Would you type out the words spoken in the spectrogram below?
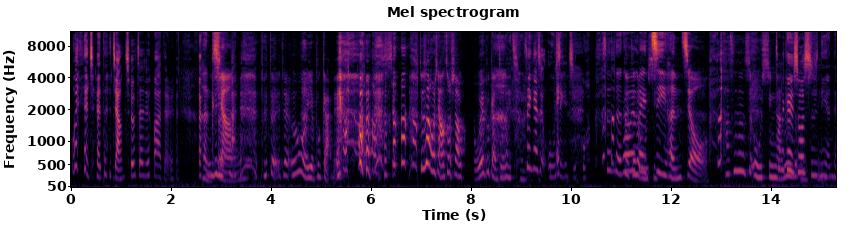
我也觉得讲出这句话的人很强，对 对对，因为我也不敢哎，就算我想要做效果，我也不敢坐在这里。这应该是无心之过，真的，对他会被记很久。他真的是无心啊，真的可以说十年呢。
